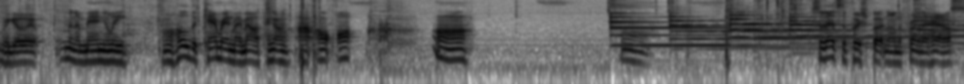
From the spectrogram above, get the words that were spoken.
We go. I'm going to manually. I'm to hold the camera in my mouth. Hang on. Oh, oh, oh. So that's the push button on the front of the house.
